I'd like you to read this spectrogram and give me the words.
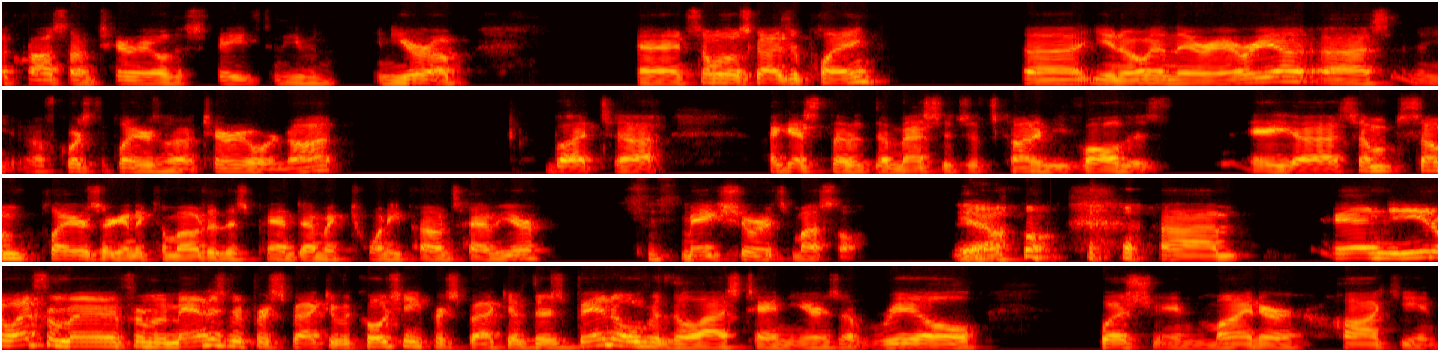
across Ontario, the states, and even in Europe. And some of those guys are playing, uh, you know, in their area. Uh, of course, the players in Ontario are not. But uh, I guess the, the message that's kind of evolved is a uh, some some players are going to come out of this pandemic 20 pounds heavier. Make sure it's muscle. You yeah. know, um, and you know what? From a from a management perspective, a coaching perspective, there's been over the last 10 years a real push in minor hockey in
